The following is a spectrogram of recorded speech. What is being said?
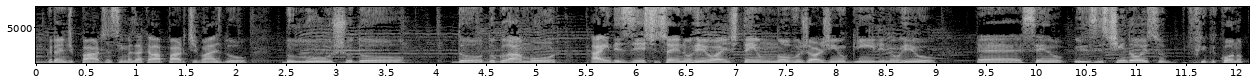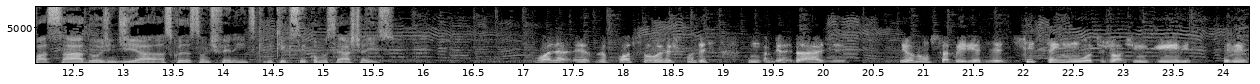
grande parte, assim, mas aquela parte mais do, do luxo, do, do, do glamour. Ainda existe isso aí no Rio? A gente tem um novo Jorginho Guinle no Rio é, sendo existindo ou isso ficou no passado? Hoje em dia as coisas são diferentes. Que, que, que você, como você acha isso? Olha, eu, eu posso responder. na verdade, eu não saberia dizer. Se tem um outro Jorginho Guinle, ele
